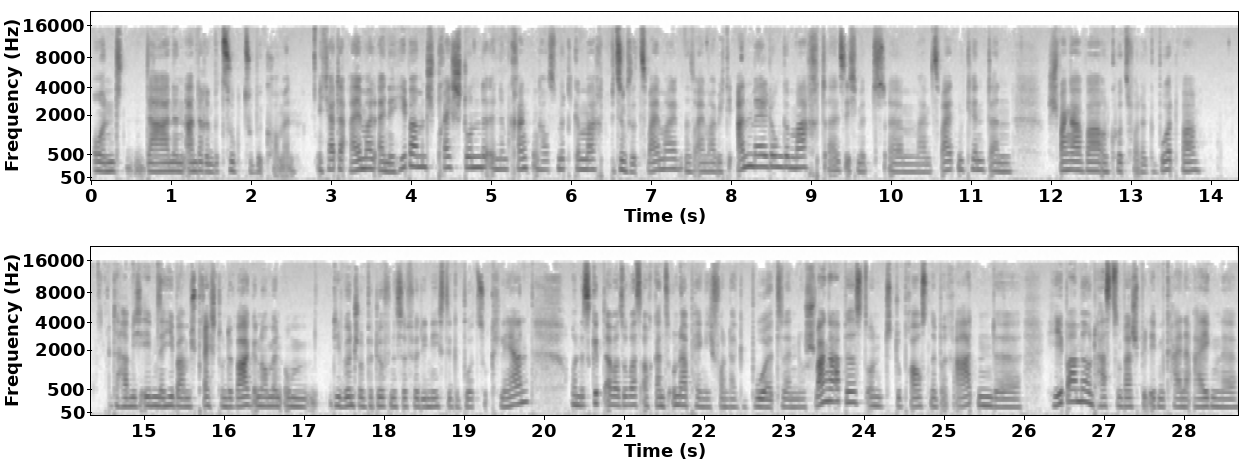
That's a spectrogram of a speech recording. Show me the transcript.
und da einen anderen Bezug zu bekommen. Ich hatte einmal eine Hebammensprechstunde in einem Krankenhaus mitgemacht, beziehungsweise zweimal. Also einmal habe ich die Anmeldung gemacht, als ich mit ähm, meinem zweiten Kind dann schwanger war und kurz vor der Geburt war. Da habe ich eben eine Hebammen-Sprechstunde wahrgenommen, um die Wünsche und Bedürfnisse für die nächste Geburt zu klären. Und es gibt aber sowas auch ganz unabhängig von der Geburt. Wenn du schwanger bist und du brauchst eine beratende Hebamme und hast zum Beispiel eben keine eigene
